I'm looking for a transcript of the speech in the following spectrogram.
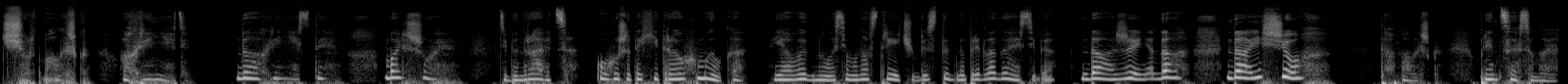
Черт, малышка, охренеть. Да, охренеть ты. Большой. Тебе нравится? Ох уж эта хитрая ухмылка. Я выгнулась ему навстречу, бесстыдно предлагая себя. «Да, Женя, да, да, еще!» «Да, малышка, принцесса моя!»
